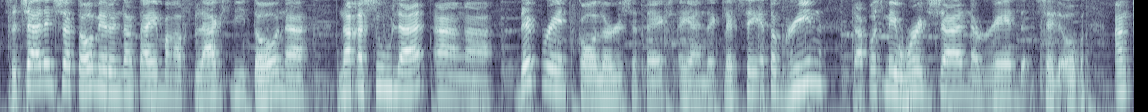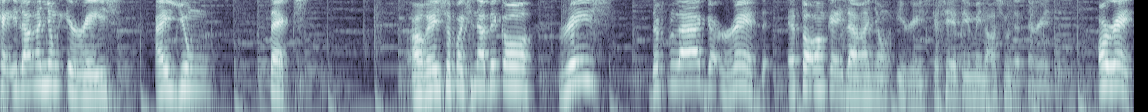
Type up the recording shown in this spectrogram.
Sa challenge na to, meron lang tayong mga flags dito na nakasulat ang ah, different colors sa text. Ayan, like let's say ito green, tapos may word siya na red sa loob. Ang kailangan yung erase ay yung text. Okay, so pag sinabi ko, raise the flag red, ito ang kailangan yung erase kasi ito yung may nakasulat na red. Alright,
